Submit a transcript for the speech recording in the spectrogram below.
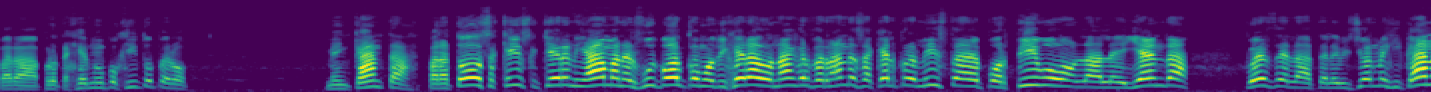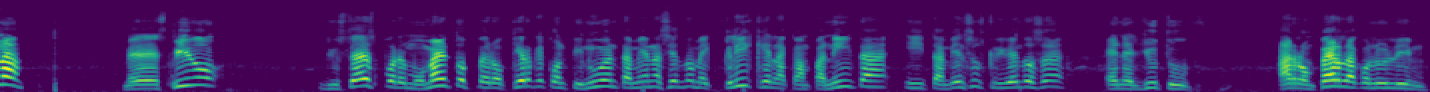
para protegerme un poquito, pero Me encanta. Para todos aquellos que quieren y aman el fútbol, como dijera don Ángel Fernández, aquel cronista deportivo, la leyenda pues de la televisión mexicana, me despido de ustedes por el momento, pero quiero que continúen también haciéndome clic en la campanita y también suscribiéndose en el YouTube. A romperla con Luis Lim.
